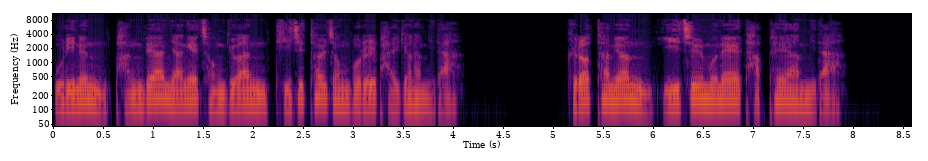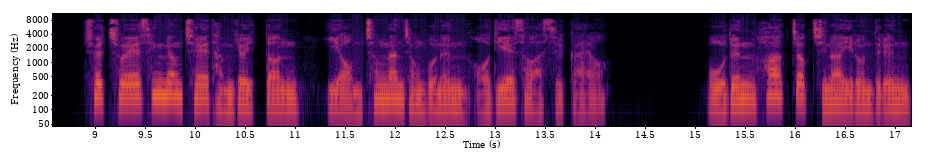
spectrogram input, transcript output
우리는 방대한 양의 정교한 디지털 정보를 발견합니다. 그렇다면 이 질문에 답해야 합니다. 최초의 생명체에 담겨 있던 이 엄청난 정보는 어디에서 왔을까요? 모든 화학적 진화 이론들은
